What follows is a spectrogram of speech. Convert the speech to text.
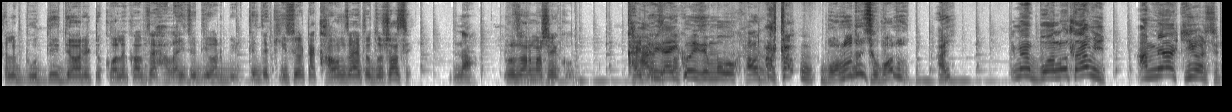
তাহলে বুদ্ধি দেওয়ার একটু কলে কবজায় হালাই যদি ওর বিটকে কিছু একটা খাওয়ান যায় তো দোষ আছে? না। রোজার মাসে ক- খাই আমি যাই কই যে মগো খাও বলো দিছো বলো। আই। বলো তো আমি। আমি আর কি করছেন?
